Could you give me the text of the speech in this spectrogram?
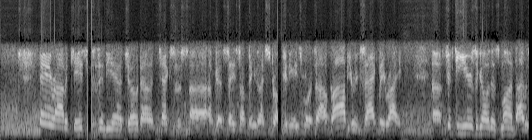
Hey, Rob and Casey. This is Indiana Joe down in Texas. Uh, I'm going to say something that I struggle getting these words out. Rob, you're exactly right. Uh, 50 years ago this month, I was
